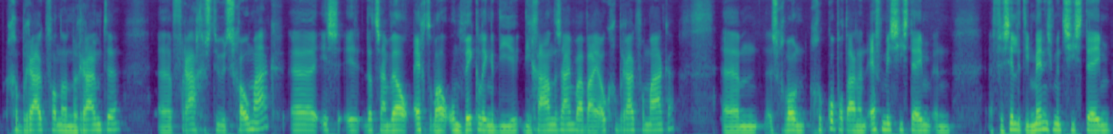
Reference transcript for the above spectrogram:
gebruik van een ruimte, vraaggestuurd schoonmaak. Is, is, dat zijn wel echt wel ontwikkelingen die, die gaande zijn, waar wij ook gebruik van maken. Um, is gewoon gekoppeld aan een FMIS-systeem, een facility management systeem,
